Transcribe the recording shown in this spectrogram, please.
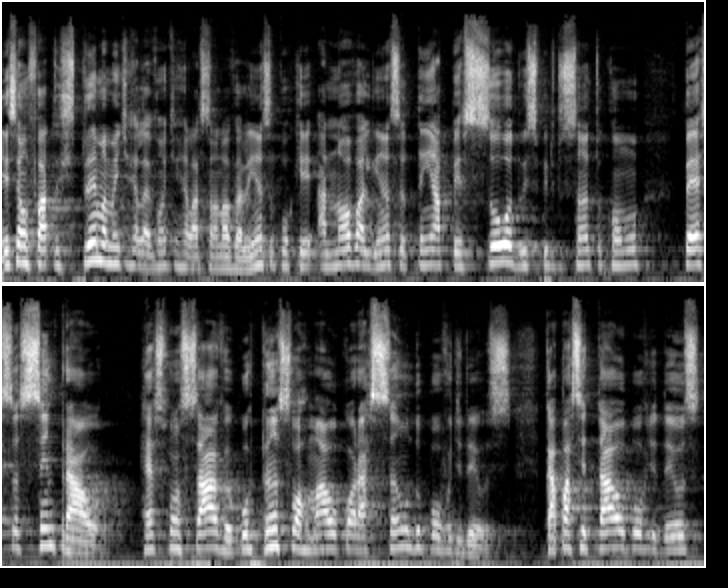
Esse é um fato extremamente relevante em relação à nova aliança, porque a nova aliança tem a pessoa do Espírito Santo como peça central, responsável por transformar o coração do povo de Deus, capacitar o povo de Deus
